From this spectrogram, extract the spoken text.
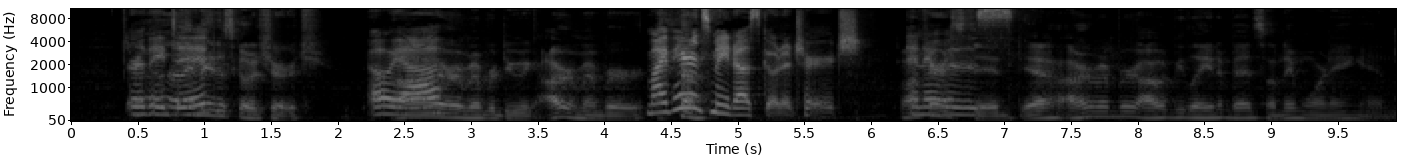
or they uh, They made us go to church. oh yeah. I remember doing. I remember. my parents made us go to church My and it parents was did. Yeah, I remember. I would be laying in bed Sunday morning, and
